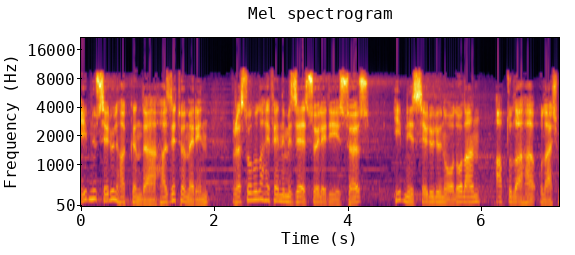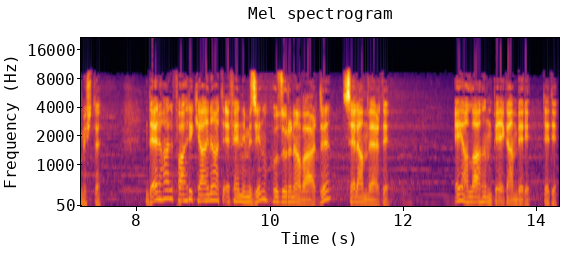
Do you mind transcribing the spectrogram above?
ibn Selül hakkında Hazreti Ömer'in Resulullah Efendimiz'e söylediği söz ibn Selül'ün oğlu olan Abdullah'a ulaşmıştı. Derhal Fahri Kainat Efendimizin huzuruna vardı, selam verdi. ''Ey Allah'ın peygamberi'' dedi.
